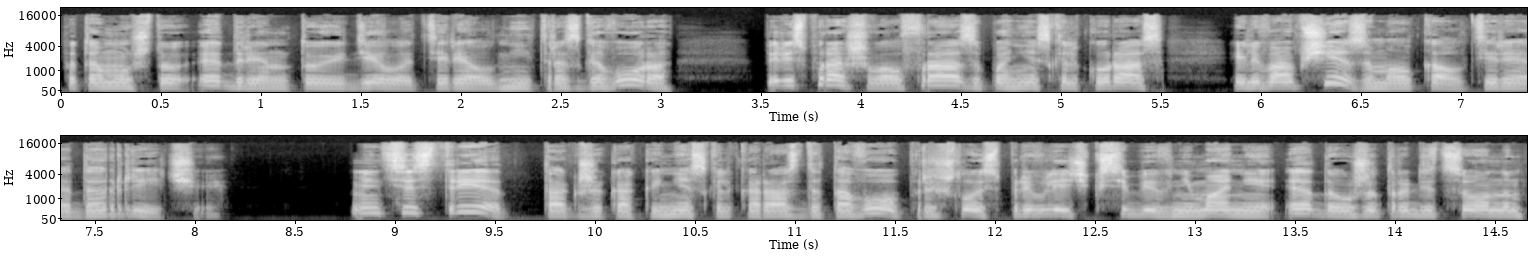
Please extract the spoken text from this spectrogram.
потому что Эдриан то и дело терял нить разговора, переспрашивал фразы по нескольку раз или вообще замолкал, теряя дар речи. Медсестре, так же, как и несколько раз до того, пришлось привлечь к себе внимание Эда уже традиционным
